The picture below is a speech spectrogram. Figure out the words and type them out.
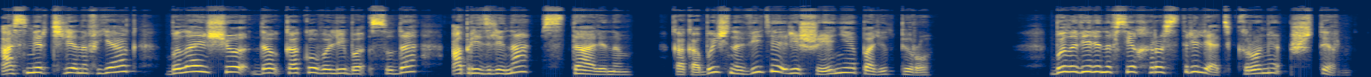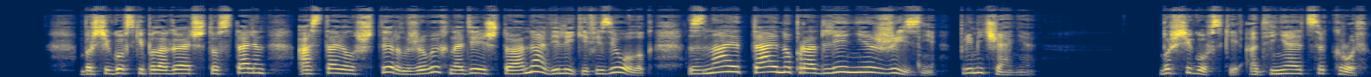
А смерть членов ЯК была еще до какого-либо суда определена Сталином, как обычно, в виде решения Политбюро. Было велено всех расстрелять, кроме Штерн. Борщеговский полагает, что Сталин оставил Штерн в живых, надеясь, что она, великий физиолог, знает тайну продления жизни. Примечание. Борщеговский. Обвиняется кровь.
